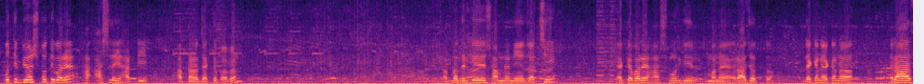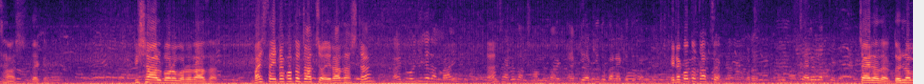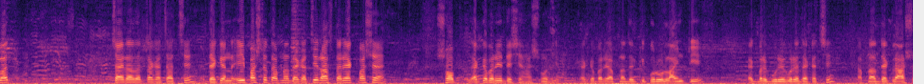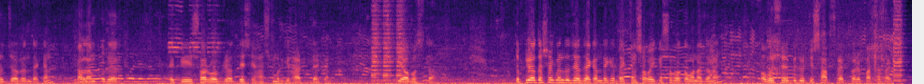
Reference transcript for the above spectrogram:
প্রতি বৃহস্পতিবারে আসলে এই হাটটি আপনারা দেখতে পাবেন। আপনাদেরকে সামনে নিয়ে যাচ্ছি। একেবারে হাঁস মুরগির মানে রাজত্ব। দেখেন এখানে রাজহাঁস দেখেন। বিশাল বড় বড় রাজহাঁস ভাইস্তা এটা কত চাচ্ছ এই রাজহাঁসটা ভাই হ্যাঁ? এটা কত চাচ্ছেন? চার হাজার। ধন্যবাদ। চার হাজার টাকা চাচ্ছে। দেখেন, এই পাশটাতে আপনার দেখাচ্ছি, রাস্তার এক পাশে সব একেবারে দেশি হাঁস মুরগি। একেবারে আপনাদেরকে পুরো লাইনটি একবারে ঘুরে ঘুরে দেখাচ্ছি। আপনারা দেখলে আশ্চর্য হবেন, দেখেন। কালামপুরের একটি সর্ববৃহৎ দেশি হাঁস মুরগির হাট, দেখেন। কি অবস্থা। তো প্রিয় দর্শক বন্ধু, যে যেখান থেকে দেখছেন, সবাইকে শুভকামনা জানাই। অবশ্যই ভিডিওটি সাবস্ক্রাইব করে পাশে থাকবেন।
